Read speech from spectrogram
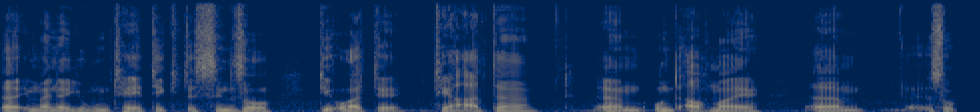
äh, in meiner Jugend tätig. Das sind so die Orte Theater ähm, und auch mal ähm, so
